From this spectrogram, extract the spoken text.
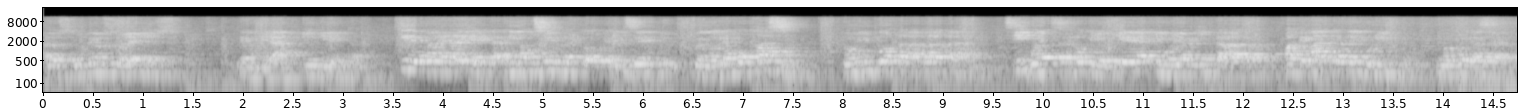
a los estudios de los colegios de manera indirecta. Y de manera directa, digamos que un rector que dice, pues no le hago caso, no me importa la plata, sí, voy a hacer lo que yo quiera y voy a quitar matemáticas del currículo. No puede hacerlo.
